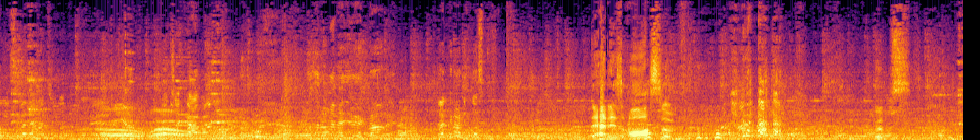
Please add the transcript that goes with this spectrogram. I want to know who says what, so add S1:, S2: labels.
S1: Oh, wow. That is awesome. Oops.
